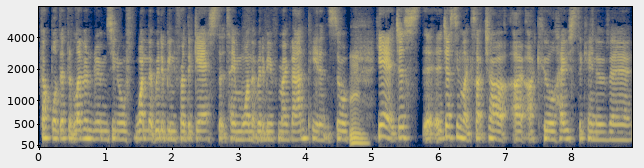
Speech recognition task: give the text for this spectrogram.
couple of different living rooms. You know, one that would have been for the guests at the time, one that would have been for my grandparents. So mm. yeah, it just it just seemed like such a, a, a cool house to kind of uh,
